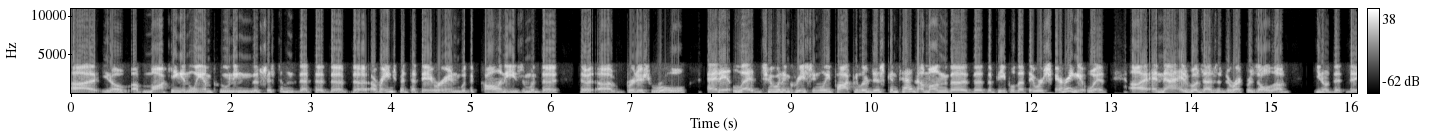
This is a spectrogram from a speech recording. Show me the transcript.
uh, you know, uh, mocking and lampooning the system that the, the the arrangement that they were in with the colonies and with the the uh, British rule and it led to an increasingly popular discontent among the, the, the people that they were sharing it with. Uh, and that it was as a direct result of you know the, the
